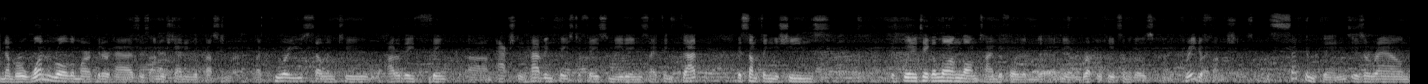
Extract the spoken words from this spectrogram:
number one role the marketer has is understanding the customer. Like, who are you selling to? How do they think? Um, actually having face-to-face meetings. I think that is something machines. It's going to take a long, long time before them to you know, replicate some of those kind of creative functions. The second thing is around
